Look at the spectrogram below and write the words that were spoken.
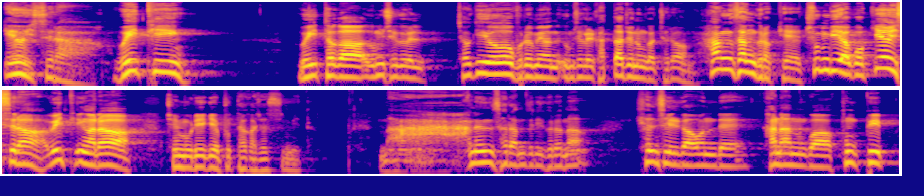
깨어 있으라. Waiting. 웨이터가 음식을 저기요 부르면 음식을 갖다 주는 것처럼 항상 그렇게 준비하고 깨어 있으라. Waiting하라. 주님 우리에게 부탁하셨습니다. 많은 사람들이 그러나 현실 가운데 가난과 궁핍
